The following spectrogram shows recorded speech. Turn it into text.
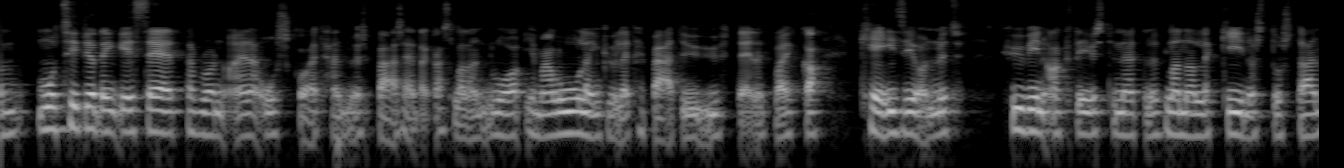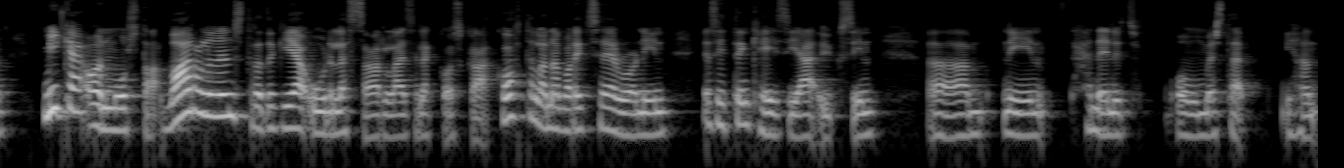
Um, Mutta sitten jotenkin se, että Ron aina uskoo, että hän myös pääsee takaisin Lanan luo, ja mä luulen kyllä, että he päätyy yhteen, että vaikka Casey on nyt hyvin aktiivisesti näyttänyt Lanalle kiinnostustaan, mikä on musta vaarallinen strategia uudelle saarelaiselle, koska kohta Lana valitsee Ronin ja sitten Casey jää yksin, um, niin hän ei nyt ole mun mielestä ihan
